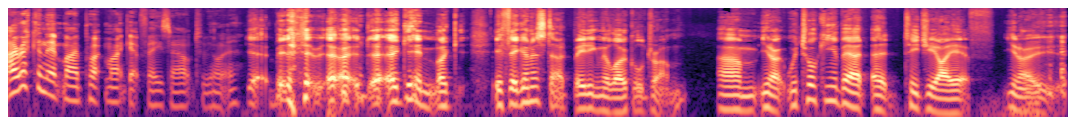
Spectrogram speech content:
I reckon it might might get phased out. To be honest. Yeah, but uh, again, like if they're going to start beating the local drum, um, you know, we're talking about a TGIF. You know, uh,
